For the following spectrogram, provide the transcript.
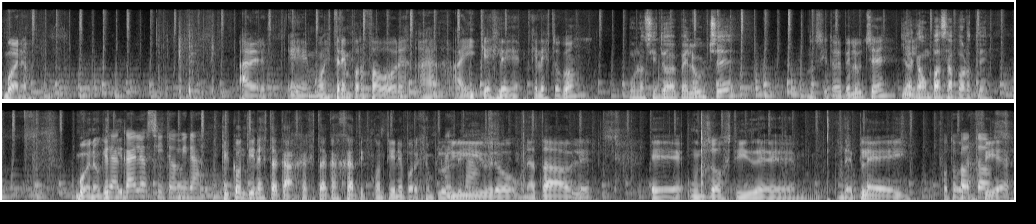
Bueno. A ver, eh, muestren por favor a- ahí qué, es le- qué les tocó. Un osito de peluche Un osito de peluche. y acá un pasaporte. Bueno, ¿qué Y acá tiene? el osito, mira. ¿Qué contiene esta caja? Esta caja te- contiene, por ejemplo, un libro, una tablet, eh, un joystick de, de play, fotografía,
